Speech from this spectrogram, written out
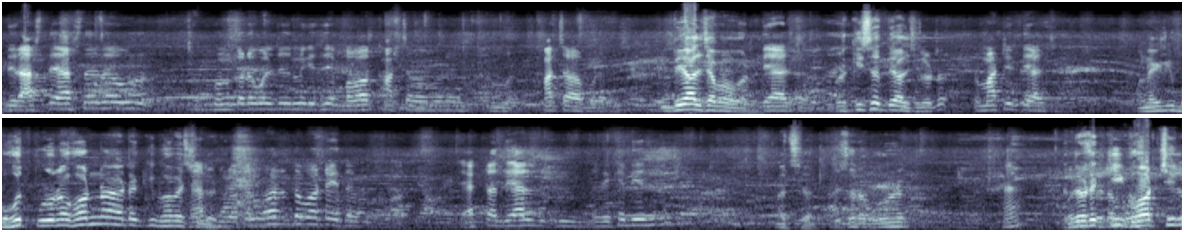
দিয়ে রাস্তায় আস্তে আস্তে ও ফোন করে বলছে নাকি যে বাবা কাঁচা পড়ে কাঁচা পড়ে দেয়াল চাপা করে দেয়াল। ওটা কিসের দেয়াল ছিল ওটা? তো মাটির দেয়াল ছিল। মানে কি বহুত পুরনো ঘর না এটা কীভাবে ছিল? হ্যাঁ পুরাতন ঘর তো বটেই তো। একটা দেয়াল রেখে দিয়েছিল। আচ্ছা হ্যাঁ? ওটা ওটা কি ঘর ছিল?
